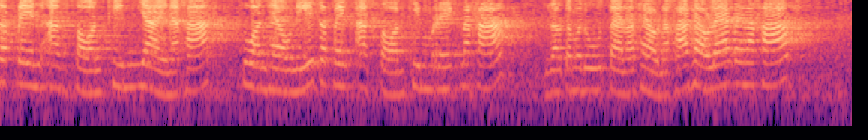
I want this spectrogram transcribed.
จะเป็นอักษรพิมพ์ใหญ่นะคะ ส่วนแถวนี้จะเป็นอักษรพิมพ์เล็กนะคะเดี๋ยวเราจะมาดูแต่ละแถวนะคะ แถวแรกเลยนะคะ C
